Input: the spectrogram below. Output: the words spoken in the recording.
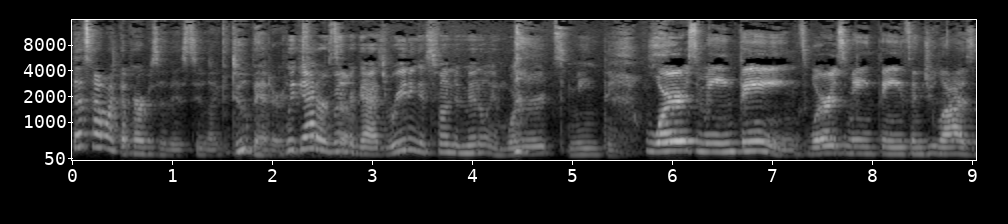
that's kind of like the purpose of this too. Like do better. We gotta remember, guys, reading is fundamental and words mean things. words mean things. Words mean things, and July is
